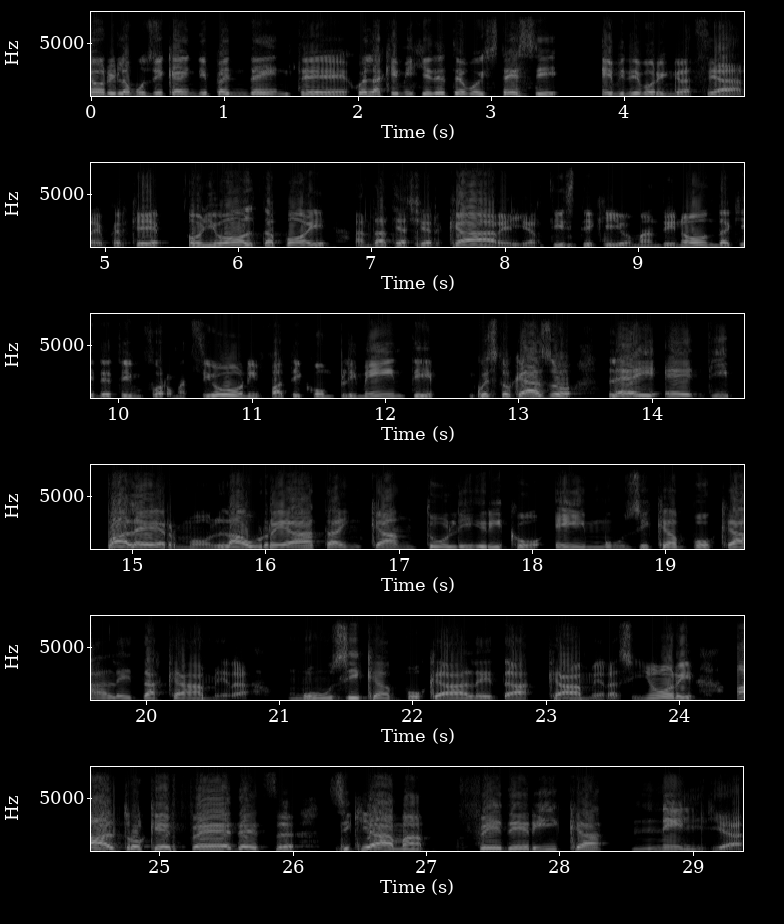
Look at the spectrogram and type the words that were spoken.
Signori, la musica indipendente, quella che mi chiedete voi stessi e vi devo ringraziare perché ogni volta poi andate a cercare gli artisti che io mando in onda, chiedete informazioni, fate i complimenti. In questo caso lei è di Palermo, laureata in canto lirico e in musica vocale da camera. Musica vocale da camera, signori, altro che Fedez, si chiama Federica Neglia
